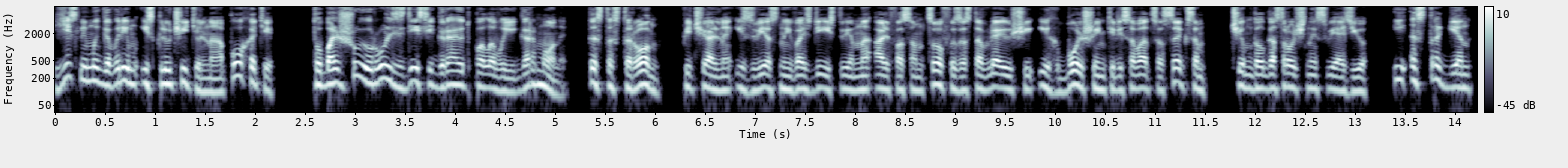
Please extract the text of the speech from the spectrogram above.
Если мы говорим исключительно о похоти, то большую роль здесь играют половые гормоны. Тестостерон, печально известный воздействием на альфа-самцов и заставляющий их больше интересоваться сексом, чем долгосрочной связью, и эстроген,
